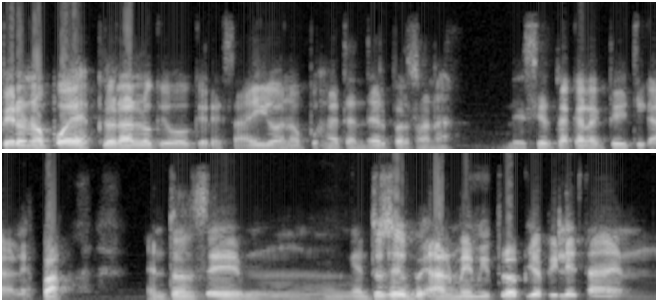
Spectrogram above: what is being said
pero no puedes explorar lo que vos querés ahí o no puedes atender personas de cierta característica en el spa. Entonces, mm, entonces armé mi propia pileta en,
